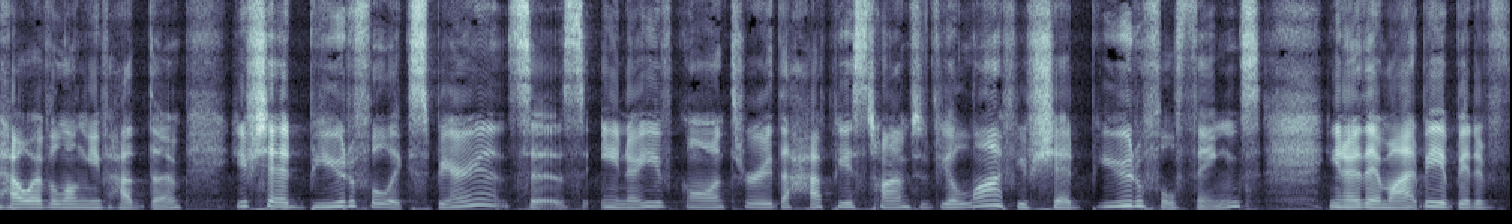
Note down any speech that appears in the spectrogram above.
however long you've had them, you've shared beautiful experiences. You know, you've gone through the happiest times of your life. You've shared beautiful things. You know, there might be a bit of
